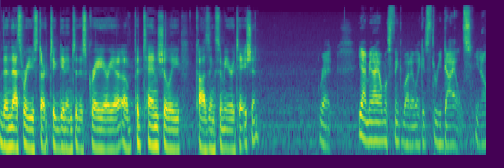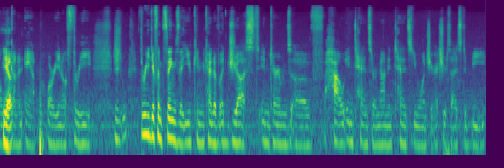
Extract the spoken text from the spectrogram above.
then that's where you start to get into this gray area of potentially causing some irritation. Right. Yeah, I mean, I almost think about it like it's three dials, you know, like yep. on an amp, or you know, three, just three different things that you can kind of adjust in terms of how intense or non-intense you want your exercise to be.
